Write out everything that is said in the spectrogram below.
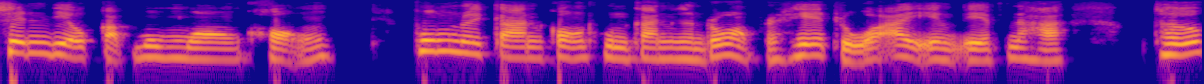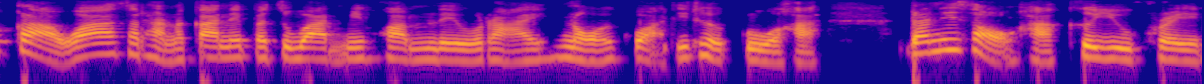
เช่นเดียวกับมุมมองของ ผู้อำนวยการกองทุนการเงินระหว่างประเทศหรือว่า IMF นะคะ เธอก็กล่าวว่าสถานการณ์ในปัจจุบันมีความเลวร้ายน้อยกว่าที่เธอกลัวค่ะ ด้านที่สองค่ะ คือยูเครน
